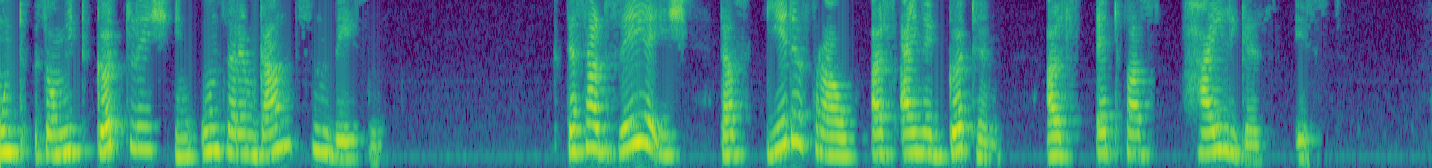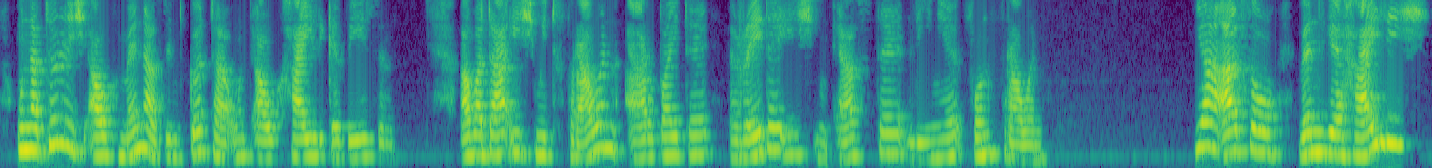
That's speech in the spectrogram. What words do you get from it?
und somit göttlich in unserem ganzen Wesen. Deshalb sehe ich, dass jede Frau als eine Göttin, als etwas Heiliges ist. Und natürlich auch Männer sind Götter und auch heilige Wesen. Aber da ich mit Frauen arbeite, rede ich in erster Linie von Frauen. Ja, also, wenn wir heilig,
